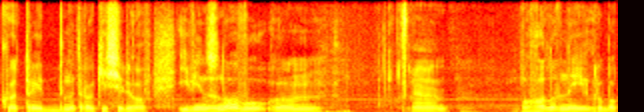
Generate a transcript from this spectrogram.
котрий Дмитро Кісільов. І він знову. Е, е, Головний, грубо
